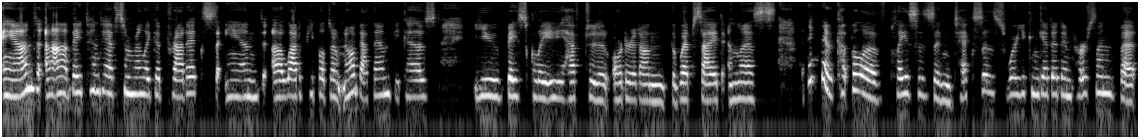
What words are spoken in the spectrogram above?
And uh, they tend to have some really good products, and a lot of people don't know about them because you basically have to order it on the website unless I think there are a couple of places in Texas where you can get it in person, but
